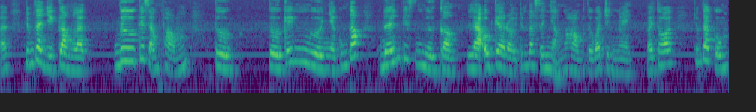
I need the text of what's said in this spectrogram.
Đấy. chúng ta chỉ cần là đưa cái sản phẩm từ từ cái người nhà cung cấp đến cái người cần là ok rồi chúng ta sẽ nhận hoa hồng từ quá trình này. Vậy thôi chúng ta cũng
